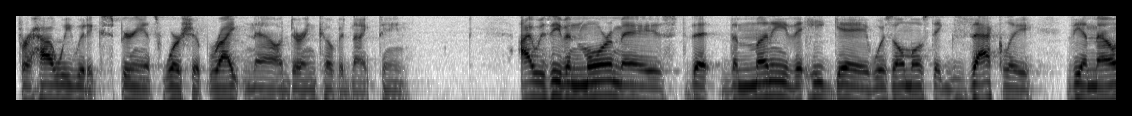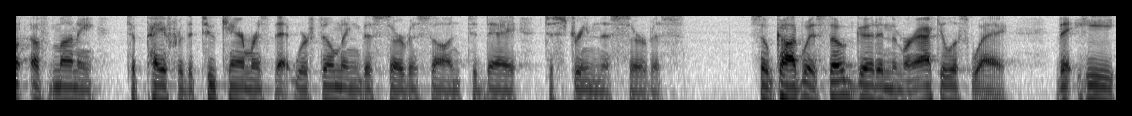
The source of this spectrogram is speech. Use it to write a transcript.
for how we would experience worship right now during COVID 19. I was even more amazed that the money that he gave was almost exactly the amount of money to pay for the two cameras that we're filming this service on today to stream this service. So God was so good in the miraculous way that He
